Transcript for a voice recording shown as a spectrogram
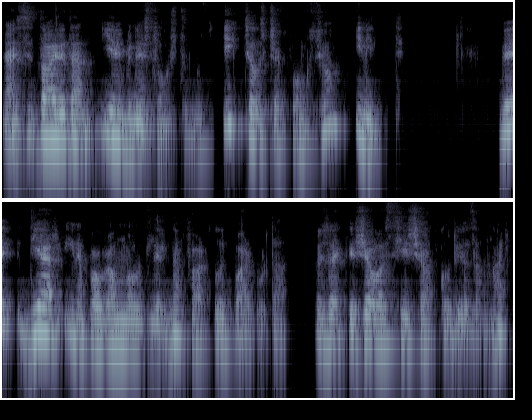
Yani siz daireden yeni bir nesne oluşturdunuz. İlk çalışacak fonksiyon init. Ve diğer yine programlama dillerinde farklılık var burada. Özellikle Java, C Sharp kodu yazanlar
